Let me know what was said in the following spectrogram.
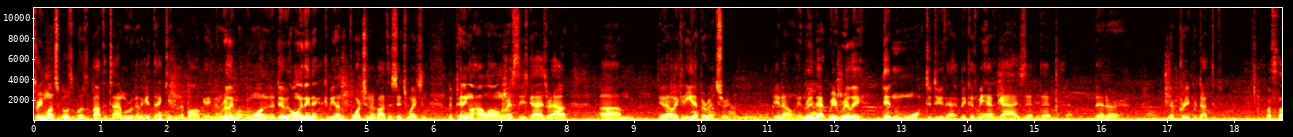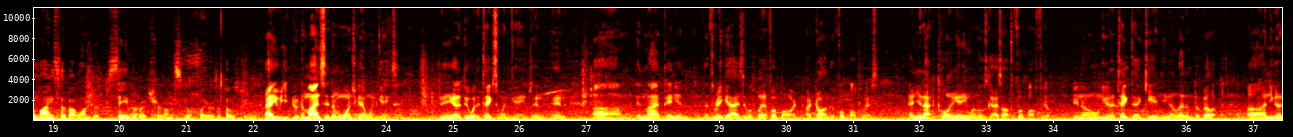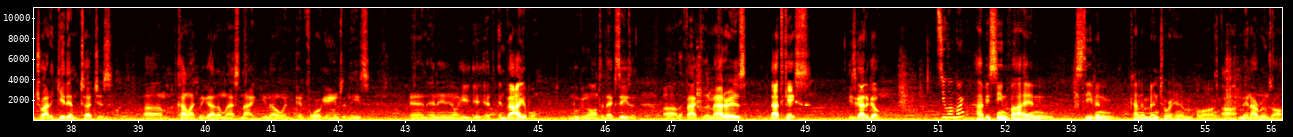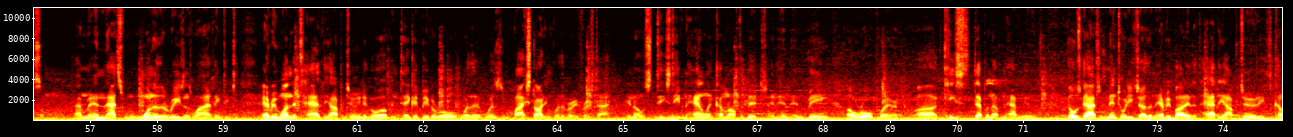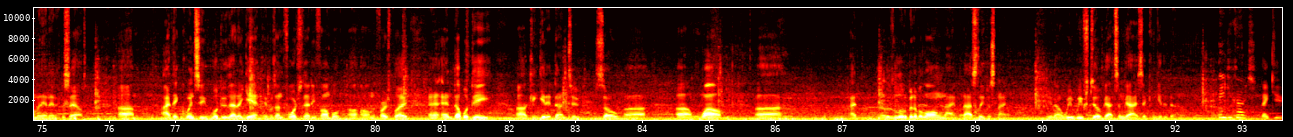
three months ago was about the time we were going to get that kid in the ball game. And really what we wanted to do, the only thing that could be unfortunate about this situation, depending on how long the rest of these guys are out, um, you know, it could eat up a red shirt. You know, and yeah. that we really didn't want to do that because we have guys that that that are they're pretty productive. What's the mindset about wanting to save the red shirt on a skilled player as opposed to? Hey, the mindset number one, is you got to win games. Then you got to do what it takes to win games. And, and um, in my opinion, the three guys that were playing football are, are darn good football players. And you're not pulling any one of those guys off the football field. You know, and you're going to take that kid and you're going to let him develop. Uh, and you're going to try to get him touches, um, kind of like we got him last night. You know, in, in four games, and he's and, and, and you know he it, it's invaluable moving on to next season. Uh, the fact of the matter is, not the case. He's got to go. Let's do one more. Have you seen Vi and Steven kind of mentor him along? Uh, man, our room's awesome. I mean, and that's one of the reasons why I think that everyone that's had the opportunity to go up and take a bigger role, whether it was by starting for the very first time, you know, Steve, Stephen Hanlon coming off the bench and, and, and being a role player, uh, Keith stepping up and having those guys have mentored each other, and everybody that's had the opportunity is coming in and excelled. Um, I think Quincy will do that again. It was unfortunate that he fumbled on, on the first play, and, and Double D uh, can get it done too. So uh, uh, while uh, I, it was a little bit of a long night, not sleepless night, you know, we, we've still got some guys that can get it done. Thank you, Coach. Thank you.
